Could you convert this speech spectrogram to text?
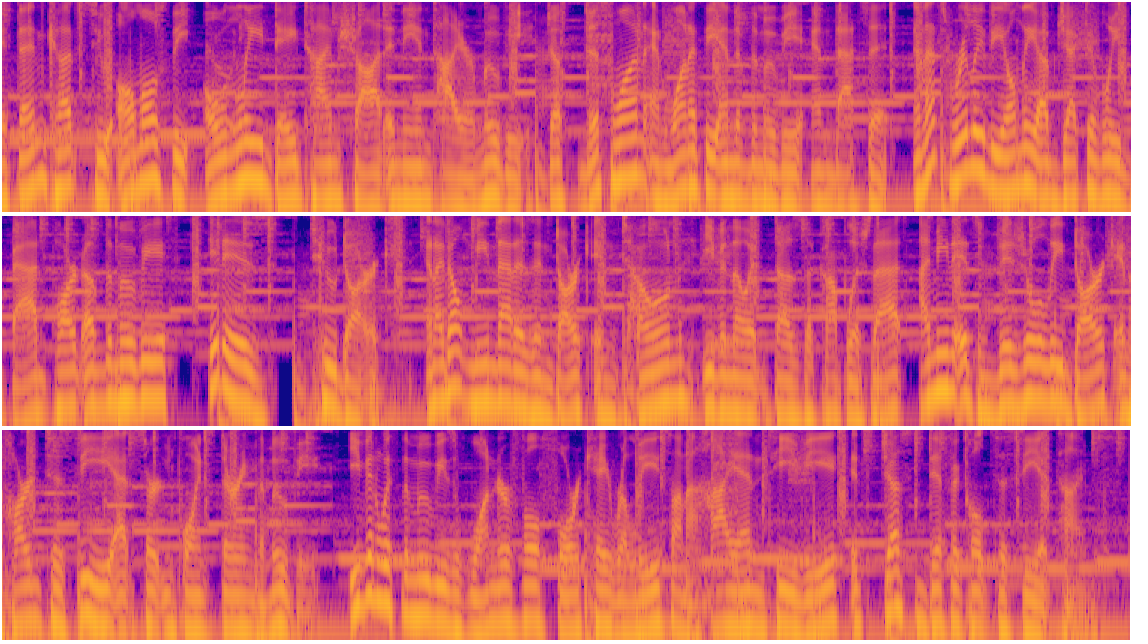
It then cuts to almost the only daytime shot in the entire movie. Just this one and one at the end of the movie, and that's it. And that's really the only objectively bad part of the movie. It is too dark. And I don't mean that as in dark in tone, even though it does accomplish that. I mean it's visually dark and hard to see at certain points during the movie. Even with the movie's wonderful 4K release on a high-end TV, it's just difficult to see at times.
